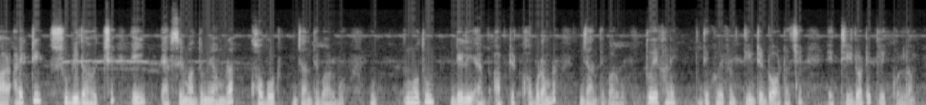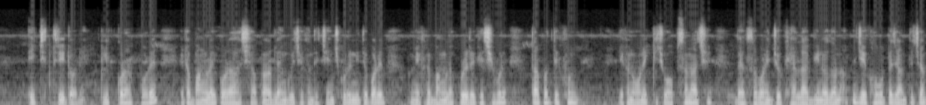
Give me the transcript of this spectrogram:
আর আরেকটি সুবিধা হচ্ছে এই অ্যাপসের মাধ্যমে আমরা খবর জানতে পারব। নতুন ডেলি আপডেট খবর আমরা জানতে পারব। তো এখানে দেখুন এখানে তিনটে ডট আছে, এই থ্রি ডটে ক্লিক করলাম। এই থ্রি ডটে ক্লিক করার পরে এটা বাংলায় করা আছে, আপনারা ল্যাঙ্গুয়েজ এখান থেকে চেঞ্জ করে নিতে পারেন। আমি এখানে বাংলা করে রেখেছি বলে। তারপর দেখুন এখানে অনেক কিছু অপশান আছে। ব্যবসা, বাণিজ্য, খেলা, বিনোদন, আপনি যে খবরটা জানতে চান,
